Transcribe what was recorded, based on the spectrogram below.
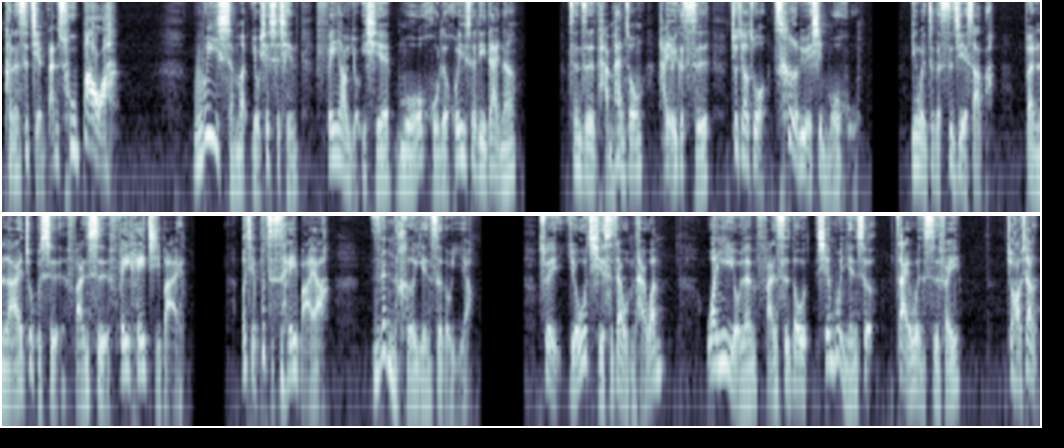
可能是简单粗暴啊。为什么有些事情非要有一些模糊的灰色地带呢？甚至谈判中还有一个词，就叫做策略性模糊，因为这个世界上啊，本来就不是凡事非黑即白，而且不只是黑白啊，任何颜色都一样。所以，尤其是在我们台湾，万一有人凡事都先问颜色，再问是非，就好像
